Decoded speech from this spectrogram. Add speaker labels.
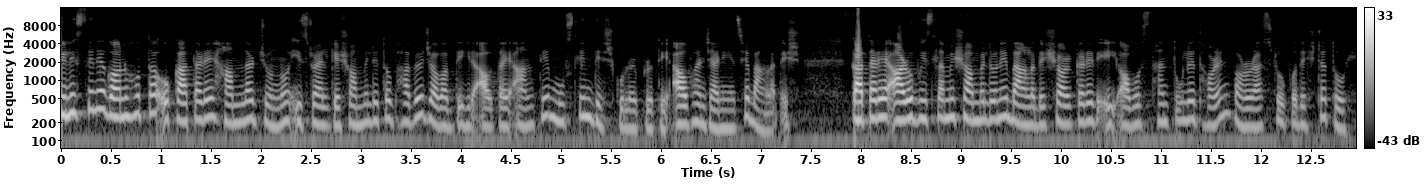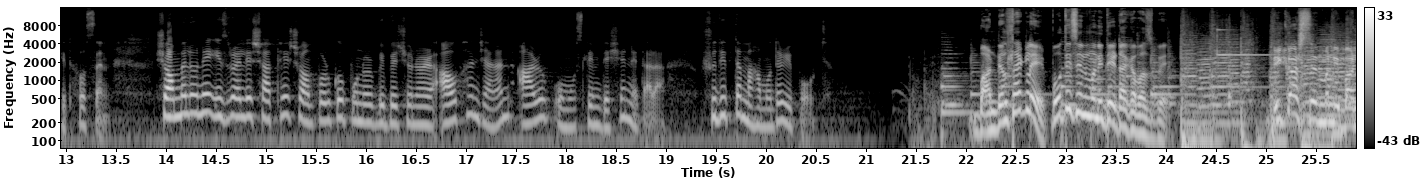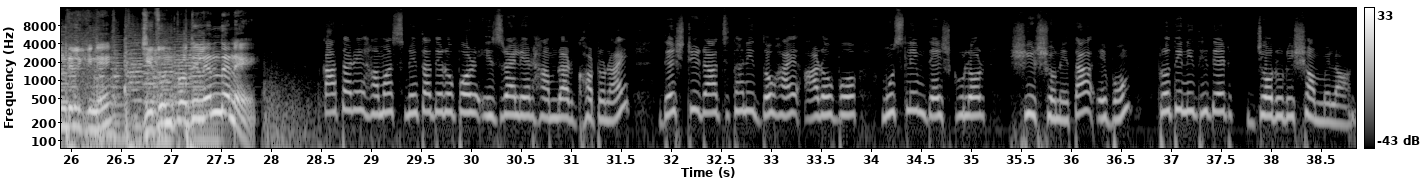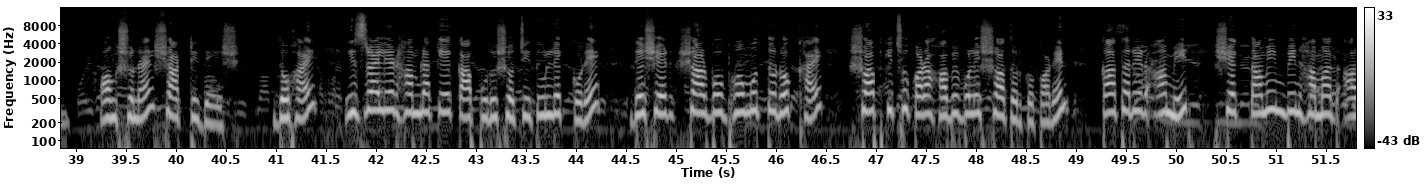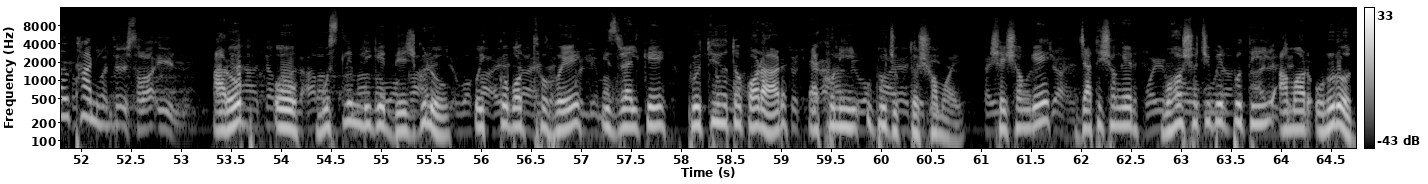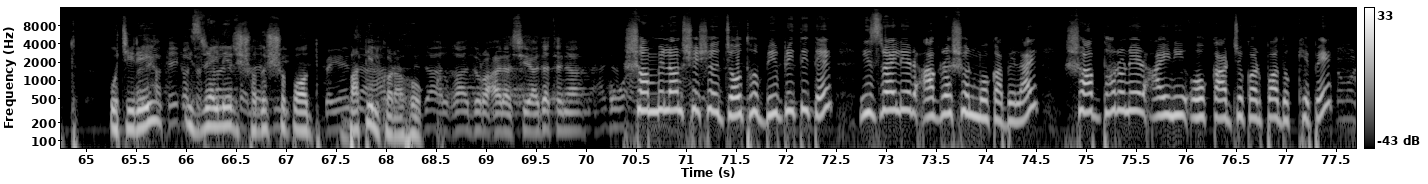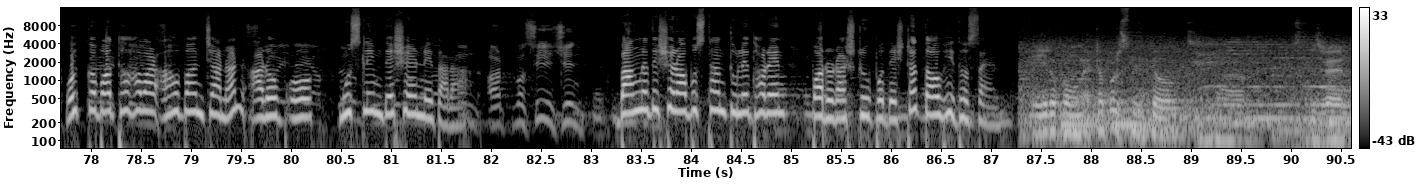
Speaker 1: ফিলিস্তিনে গণহত্যা ও কাতারে হামলার জন্য ইসরায়েলকে সম্মিলিতভাবে জবাবদিহির আওতায় আনতে মুসলিম দেশগুলোর প্রতি আহ্বান জানিয়েছে বাংলাদেশ। কাতারে আরব ইসলামী সম্মেলনে বাংলাদেশ সরকারের এই অবস্থান তুলে ধরেন পররাষ্ট্র উপদেষ্টা তৌহিদ হোসেন। সম্মেলনে ইসরায়েলের সাথে সম্পর্ক পুনর্বিবেচনার আহ্বান জানান আরব ও মুসলিম দেশের নেতারা। সুদীপ্তা মাহমুদের রিপোর্ট।
Speaker 2: বান্ডেল থাকলে প্রতি সেনমানিতে টাকা বাঁচবে।
Speaker 3: বিকাশ সেনমানি বান্ডিল কিনে জিতুন প্রতি লেনদেনে।
Speaker 4: কাতারে হামাস নেতাদের ওপর ইসরায়েলের হামলার ঘটনায় দেশটির রাজধানী দোহায় আরব ও মুসলিম দেশগুলোর শীর্ষ নেতা এবং প্রতিনিধিদের জরুরি সম্মেলন। অংশ নেয় ষাটটি দেশ। দোহায় ইসরায়েলের হামলাকে কাপুরুষোচিত উল্লেখ করে দেশের সার্বভৌমত্ব রক্ষায় সবকিছু করা হবে বলে সতর্ক করেন কাতারের আমির Sheikh Tamim bin Hamad Al Thani
Speaker 5: আরব ও মুসলিম লীগের দেশগুলো ঐক্যবদ্ধ হয়ে ইসরায়েলকে প্রতিহত করার এখনই উপযুক্ত সময়। সেই সঙ্গে জাতিসংঘের মহাসচিবের প্রতি আমার অনুরোধ অচিরেই ইসরায়েলের সদস্যপদ বাতিল করা হোক।
Speaker 4: সম্মেলন শেষে যৌথ বিবৃতিতে ইসরায়েলের আগ্রাসন মোকাবেলায় সব ধরনের আইনি ও কার্যকর পদক্ষেপে ঐক্যবদ্ধ হওয়ার আহ্বান জানান আরব ও মুসলিম দেশের নেতারা। বাংলাদেশের অবস্থান তুলে ধরেন পররাষ্ট্র উপদেষ্টা তৌহিদ হোসেন।
Speaker 6: এইরকম একটা পরিস্থিতিতেও ইসরায়েল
